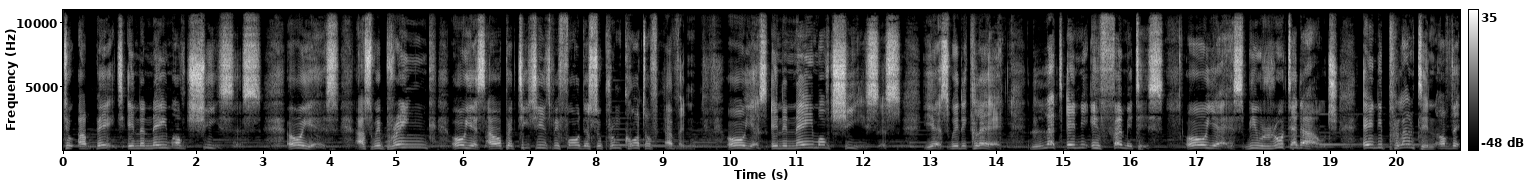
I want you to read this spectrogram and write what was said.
to abate in the name of Jesus. Oh, yes, as we bring, oh, yes, our petitions before the Supreme Court of Heaven. Oh, yes, in the name of Jesus. Yes, we declare let any infirmities, oh yes, be rooted out. Any planting of the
